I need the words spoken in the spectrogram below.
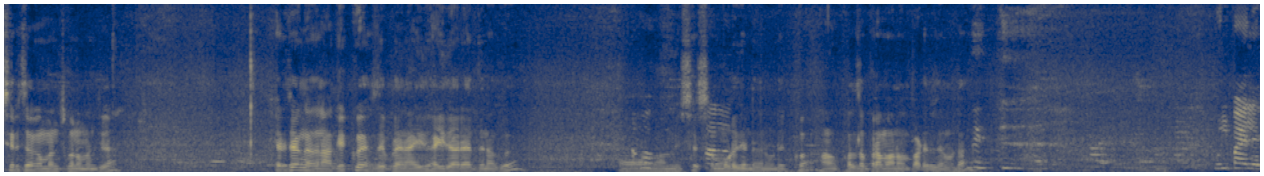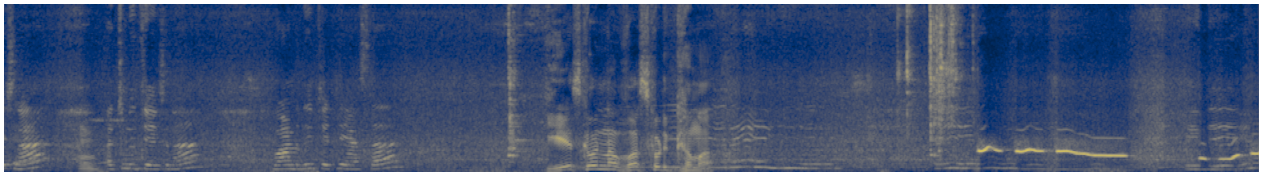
సిరిసంగం మంచుకున్నాం మంచిగా. సిరిసంగం కదా నాకు ఎక్కువ వేస్తుంది ఎప్పుడైనా ఐదు ఐదు ఆరు వేస్తుంది నాకు మా మిస్సెస్ మూడు తింటుంది అనమాట ఎక్కువ. కొలత ప్రమాణం పాటిస్తుంది అనమాట. ఉల్లిపాయలు వేసిన పచ్చిమిర్చి వేసిన బాగుంటుంది చట్నీ వేస్తా. వేసుకొని నా వస్కోడి ఘమ. ఇదేనా,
